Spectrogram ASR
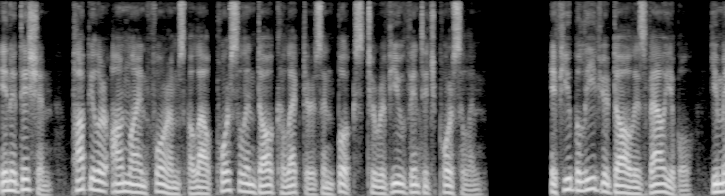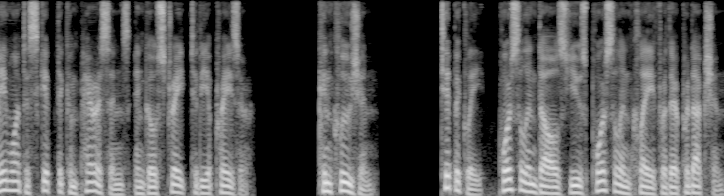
In addition, popular online forums allow porcelain doll collectors and books to review vintage porcelain. If you believe your doll is valuable, you may want to skip the comparisons and go straight to the appraiser. Conclusion Typically, porcelain dolls use porcelain clay for their production.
